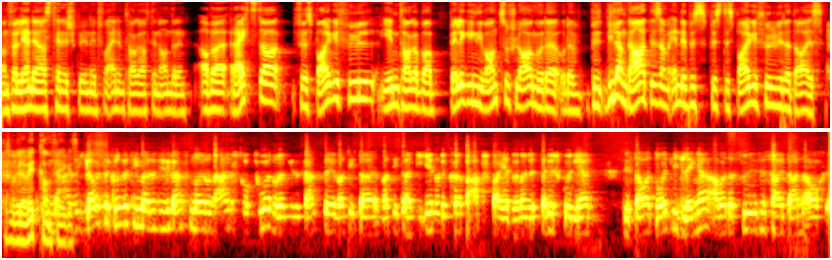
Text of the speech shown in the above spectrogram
Man verlernt ja das Tennisspielen nicht von einem Tag auf den anderen. Aber reicht's da fürs Ballgefühl, jeden Tag ein paar Bälle gegen die Wand zu schlagen oder, oder wie lange dauert das am Ende, bis, bis das Ballgefühl wieder da ist, bis man wieder wettkampffähig ist? Also ich glaube, es ist der Grundsatz also diese ganzen neuronalen Strukturen oder dieses ganze, was sich da, was sich da im Gehirn und im Körper abspeichert, wenn man das Tennisspiel lernt, das dauert deutlich länger, aber dafür ist es halt dann auch äh,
